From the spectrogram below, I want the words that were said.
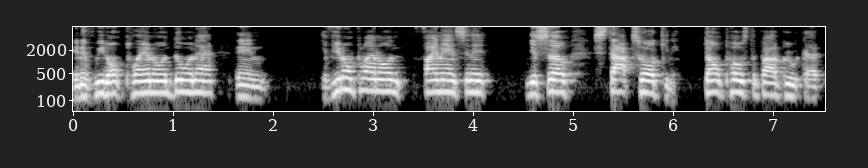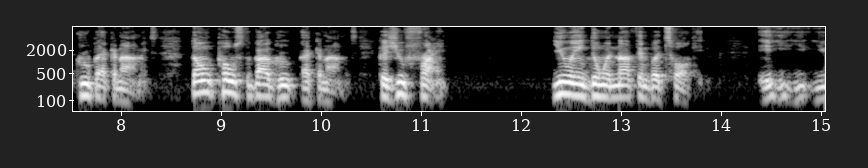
And if we don't plan on doing that, then if you don't plan on financing it yourself, stop talking it. Don't post about group uh, group economics. Don't post about group economics because you friend. You ain't doing nothing but talking. It, you, you,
